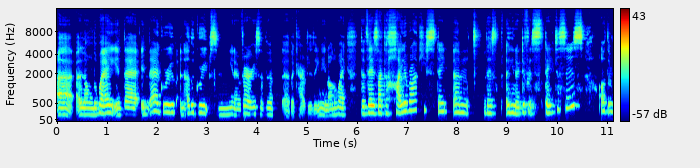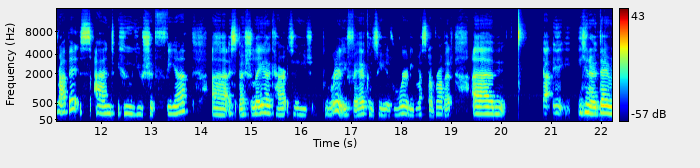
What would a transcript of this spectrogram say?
uh, along the way in their in their group and other groups and you know various other other characters that you meet along the way that there's like a hierarchy state um there's uh, you know different statuses of the rabbits and who you should fear uh, especially a character you should really fear because he is really messed up rabbit. Um uh, you know there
